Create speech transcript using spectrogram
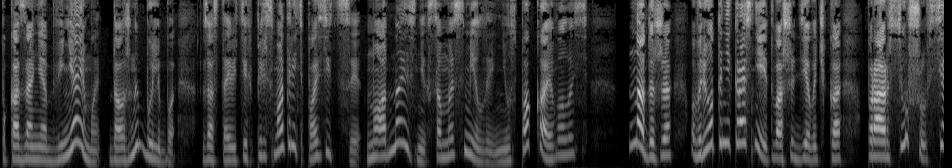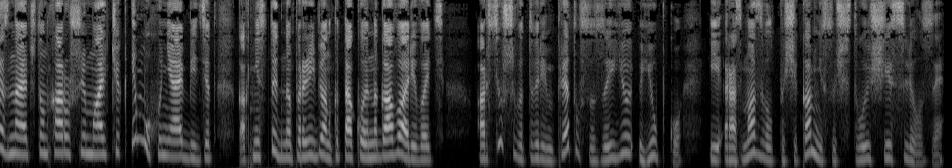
показания обвиняемой должны были бы заставить их пересмотреть позиции. Но одна из них, самая смелая, не успокаивалась. «Надо же, врет и не краснеет ваша девочка. Про Арсюшу все знают, что он хороший мальчик и муху не обидит. Как не стыдно про ребенка такое наговаривать!» Арсюша в это время прятался за ее юбку и размазывал по щекам несуществующие слезы.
